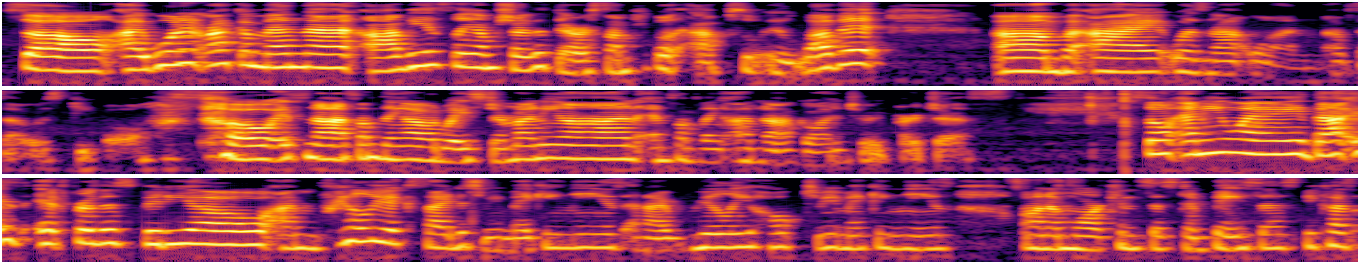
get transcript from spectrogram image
So I wouldn't recommend that. Obviously, I'm sure that there are some people that absolutely love it. Um, but I was not one of those people. So it's not something I would waste your money on and something I'm not going to repurchase. So anyway, that is it for this video. I'm really excited to be making these and I really hope to be making these on a more consistent basis because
